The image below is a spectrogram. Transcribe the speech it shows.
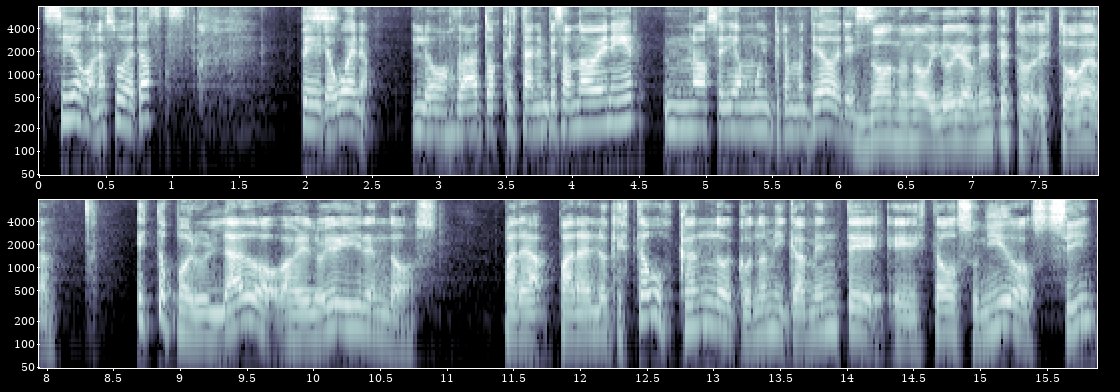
siga con la suba de tasas. Pero bueno, los datos que están empezando a venir no serían muy prometedores. No, no, no. Y obviamente esto, esto, a ver, esto por un lado, a ver, lo voy a dividir en dos. Para, para lo que está buscando económicamente eh, Estados Unidos, ¿sí?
